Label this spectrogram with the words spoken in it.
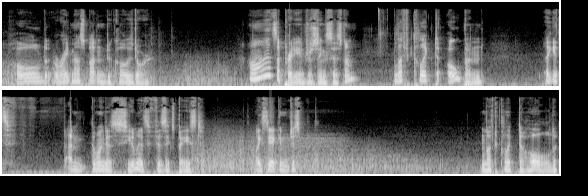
Hold right mouse button to close door. Oh, that's a pretty interesting system. Left click to open. Like it's. I'm going to assume it's physics based. Like, see, I can just. Left click to hold.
